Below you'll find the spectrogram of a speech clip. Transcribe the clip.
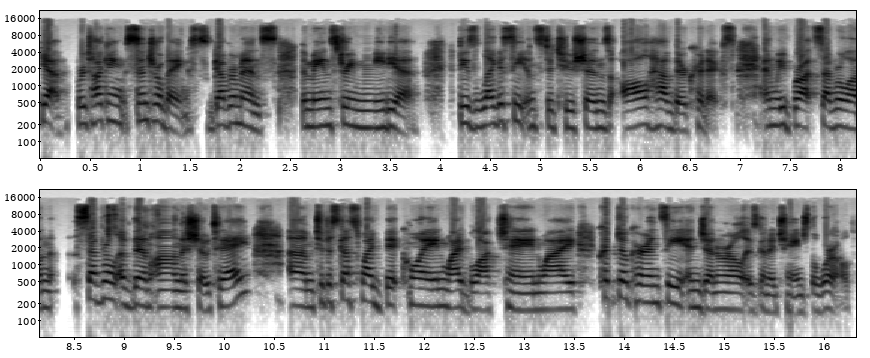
Yeah, we're talking central banks, governments, the mainstream media. These legacy institutions all have their critics, and we've brought several on several of them on the show today um, to discuss why Bitcoin, why blockchain, why cryptocurrency in general is going to change the world.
